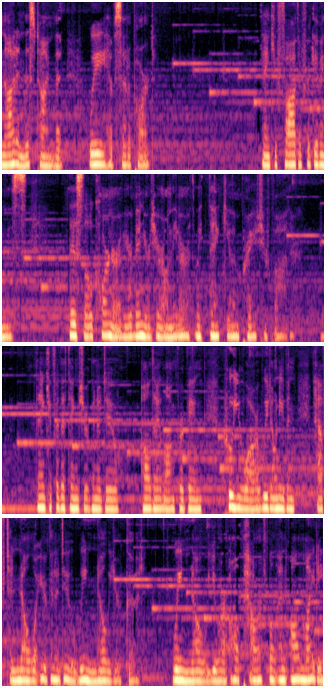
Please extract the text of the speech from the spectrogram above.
Not in this time that we have set apart. Thank you, Father, for giving this this little corner of your vineyard here on the earth. We thank you and praise you, Father. Thank you for the things you're going to do all day long for being who you are. We don't even have to know what you're going to do. We know you're good. We know you are all powerful and almighty.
